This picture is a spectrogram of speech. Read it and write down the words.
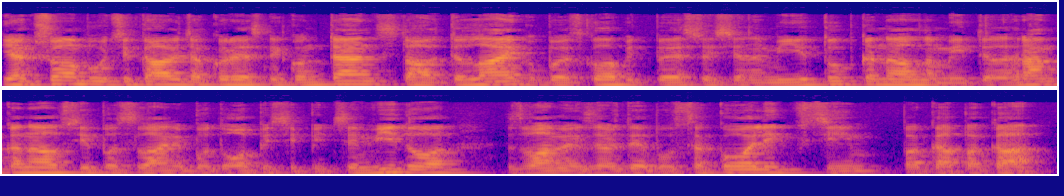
Якщо вам був цікавий та корисний контент, ставте лайк, обов'язково підписуйтесь на мій YouTube канал, на мій телеграм канал. Всі посилання будуть в описі під цим відео. З вами, як завжди, був Соколік. Всім пока-пока.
